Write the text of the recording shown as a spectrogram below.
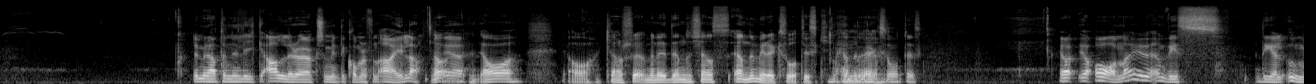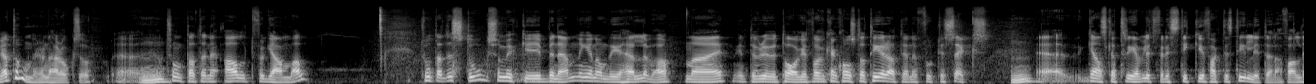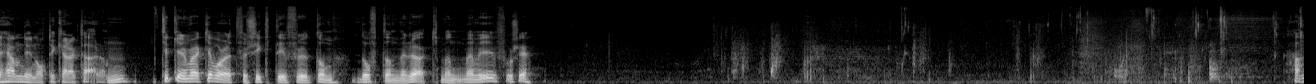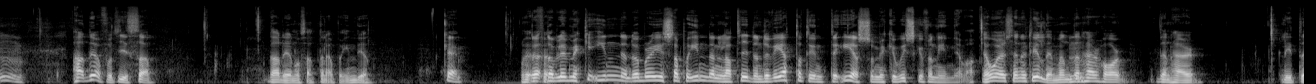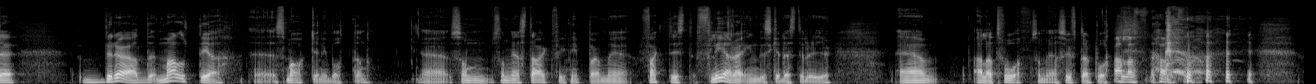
Du menar att den är lik all rök som inte kommer från Ayla? Ja, är ja, ja kanske. Men den känns ännu mer exotisk. ännu än, mer eh, exotisk. Jag, jag anar ju en viss del unga toner i den här också. Eh, Jag tror inte att den är allt för gammal. Jag tror inte att det stod så mycket i benämningen om det heller va? Nej, inte överhuvudtaget. Vad vi kan konstatera är att den är 46. Eh, ganska trevligt för det sticker ju faktiskt till lite i alla fall. Det händer ju något i karaktären. Tycker den verkar vara rätt försiktig förutom doften med rök. Men, men vi får se. Ha. Hade jag fått gissa, då hade jag nog satt den här på Indien. Okej. Det, det har blivit mycket Indien. Du har börjat gissa på Indien hela tiden. Du vet att det inte är så mycket whisky från Indien va? Jo, jag känner till det, men Mm. den här har den här lite brödmaltiga eh, smaken i botten. Eh, som, som jag starkt förknippar med faktiskt flera indiska destillerier. Eh, alla två som jag syftar på. Alla, alla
